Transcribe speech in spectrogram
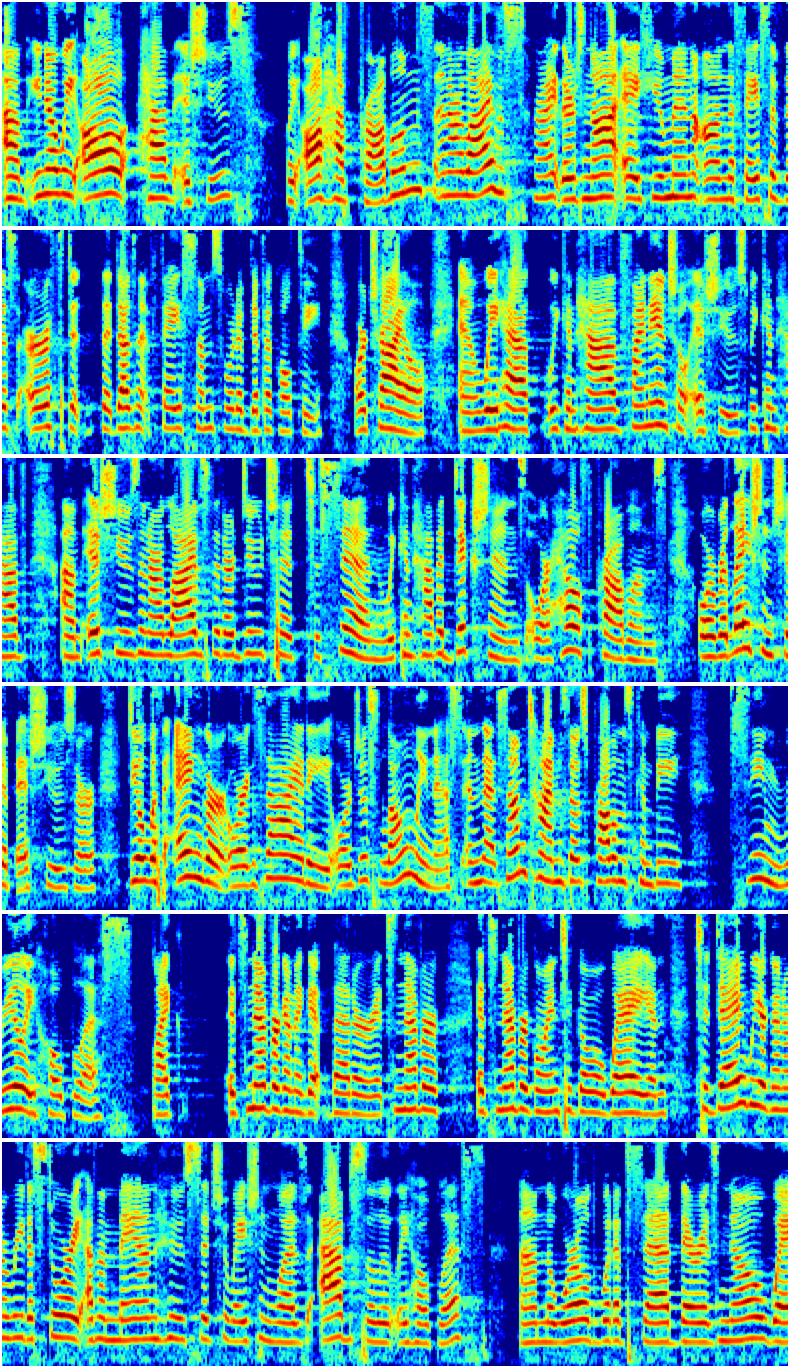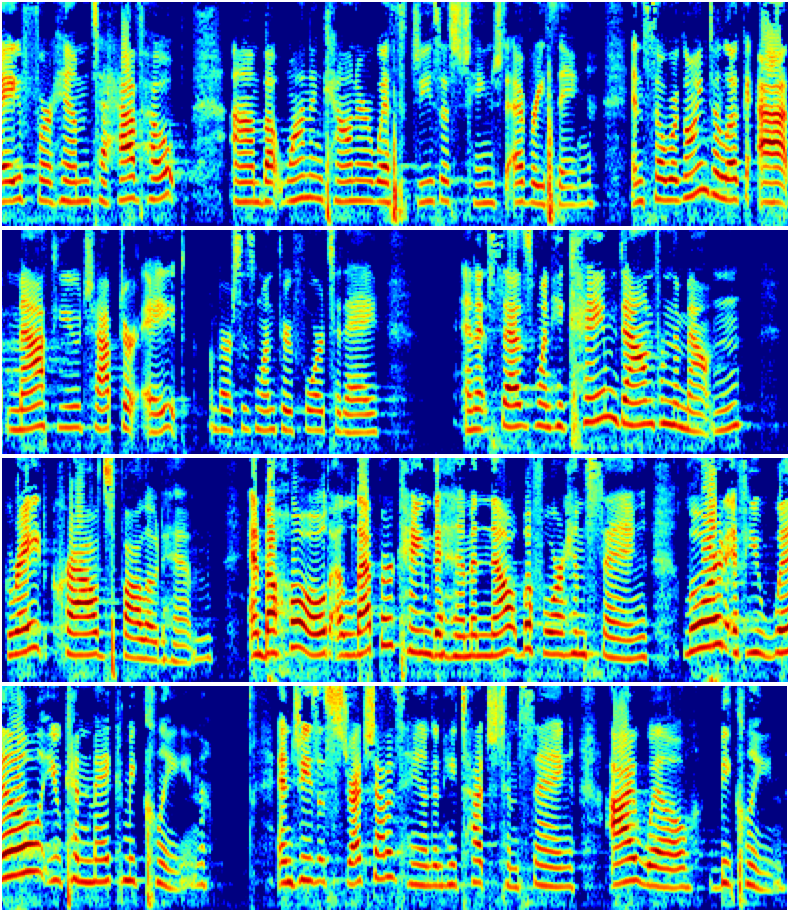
Um, you know, we all have issues. We all have problems in our lives, right? There's not a human on the face of this earth that, that doesn't face some sort of difficulty or trial. And we have, we can have financial issues. We can have um, issues in our lives that are due to, to sin. We can have addictions or health problems or relationship issues or deal with anger or anxiety or just loneliness. And that sometimes those problems can be seem really hopeless. Like it's never going to get better. It's never, it's never going to go away. And today we are going to read a story of a man whose situation was absolutely hopeless. Um, the world would have said there is no way for him to have hope. Um, but one encounter with Jesus changed everything. And so we're going to look at Matthew chapter 8, verses 1 through 4 today. And it says, when he came down from the mountain, great crowds followed him. And behold, a leper came to him and knelt before him saying, Lord, if you will, you can make me clean. And Jesus stretched out his hand and he touched him saying, I will be clean.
